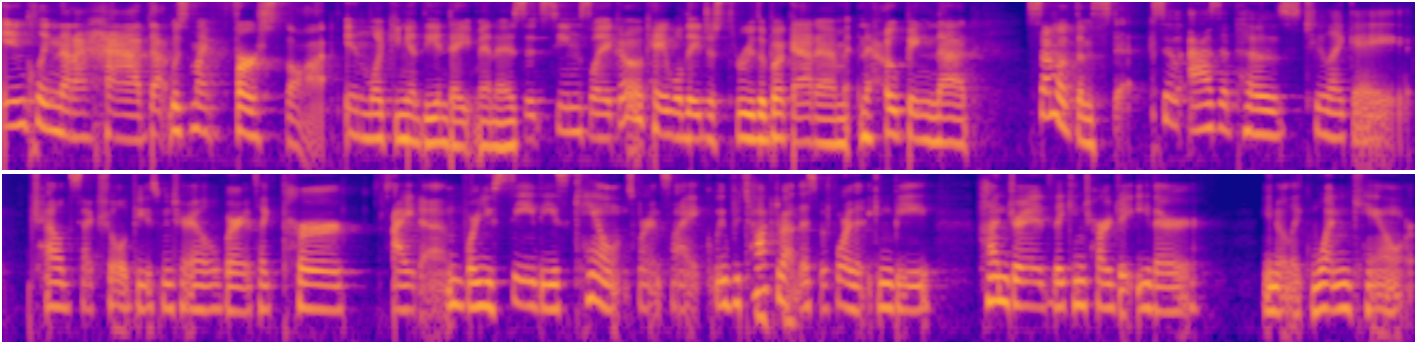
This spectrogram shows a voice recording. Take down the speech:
inkling that I had, that was my first thought in looking at the indictment is it seems like, oh, okay, well, they just threw the book at him and hoping that some of them stick. So as opposed to like a child sexual abuse material where it's like per item, where you see these counts where it's like we've talked about this before that it can be hundreds. They can charge it either, you know, like one count or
